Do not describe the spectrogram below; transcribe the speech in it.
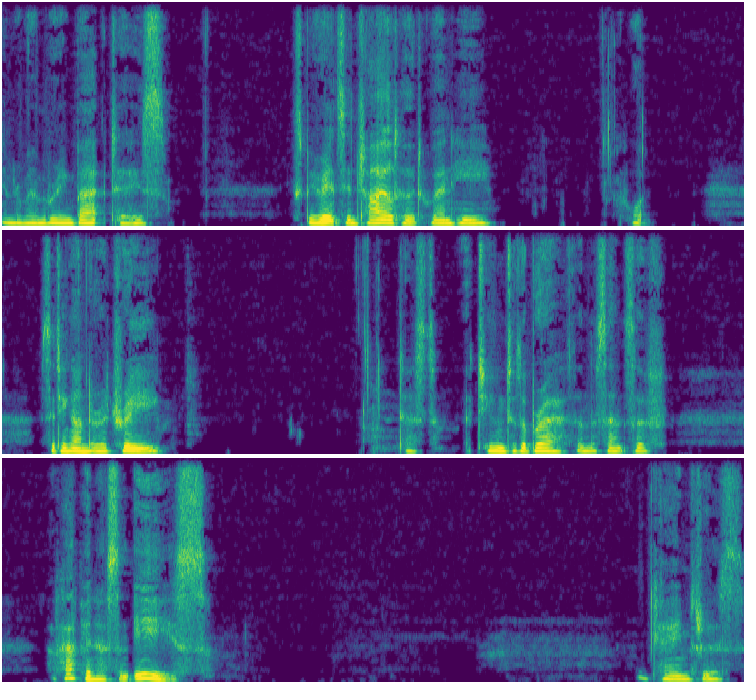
And remembering back to his experience in childhood when he, what, sitting under a tree, just attuned to the breath and the sense of, of happiness and ease. came through this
